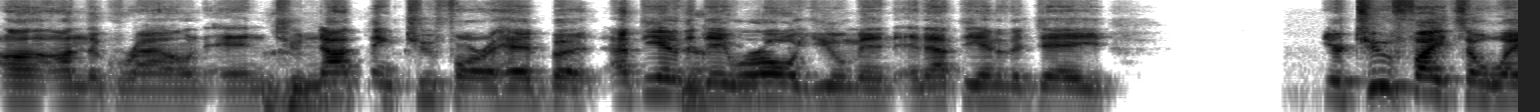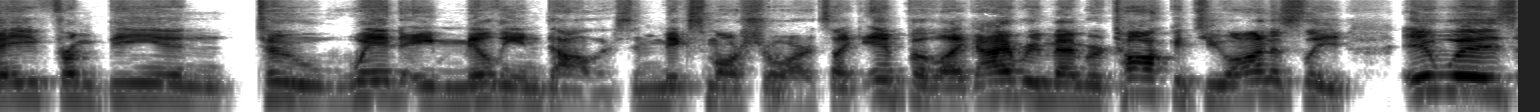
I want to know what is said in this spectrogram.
uh, on the ground and to mm-hmm. not think too far ahead. But at the end of the day, we're all human, and at the end of the day, you're two fights away from being to win a million dollars in mixed martial arts. Like Impa, like I remember talking to you. Honestly, it was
